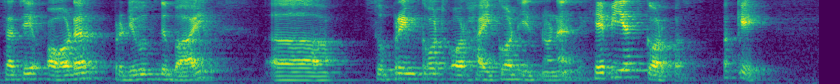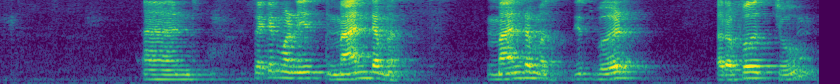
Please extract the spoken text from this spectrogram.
such a order produced by uh, Supreme Court or High Court is known as habeas corpus. Okay. And second one is mandamus. Mandamus, this word refers to,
